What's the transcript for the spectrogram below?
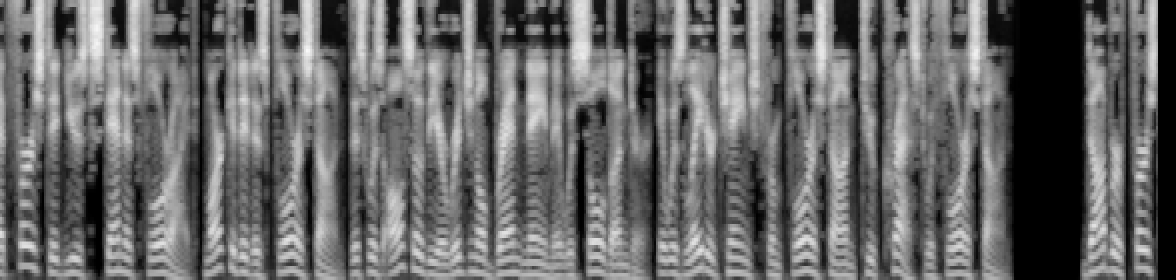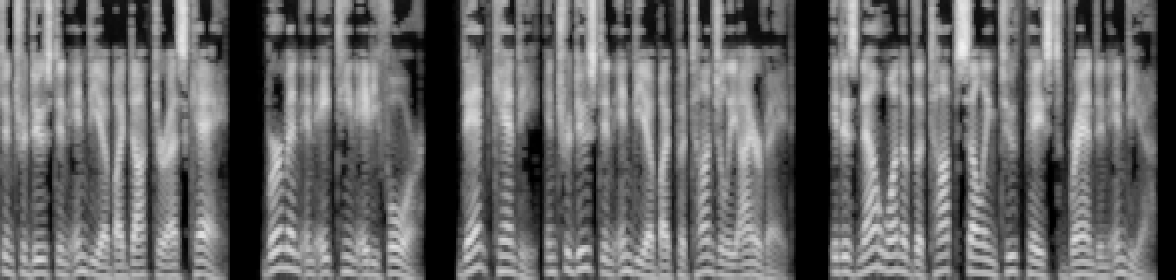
At first it used stannous fluoride, marketed as Fluoristan this was also the original brand name it was sold under, it was later changed from Fluoristan to Crest with Fluoristan. Dabur, first introduced in India by Dr. S. K. Burman in 1884. Dant Kanti, introduced in India by Patanjali Ayurved. It is now one of the top-selling toothpastes brand in India.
